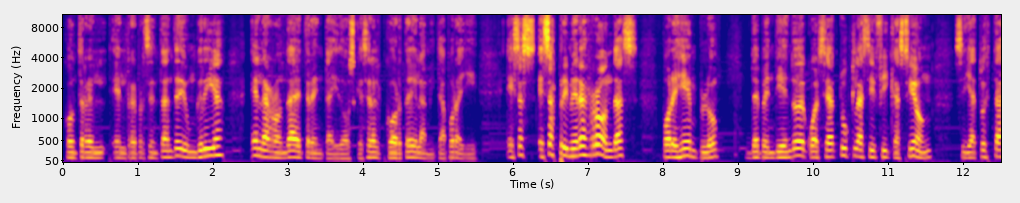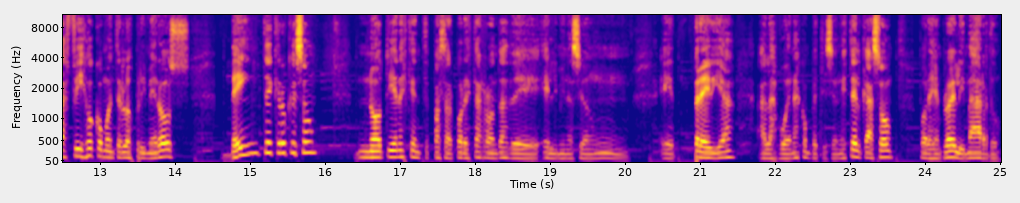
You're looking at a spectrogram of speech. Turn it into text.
contra el, representante de Hungría en la ronda de 32, que ese era el corte de la mitad por allí. Esas, esas primeras rondas, por ejemplo, dependiendo de cuál sea tu clasificación, si ya tú estás fijo como entre los primeros 20 creo que son, no tienes que pasar por estas rondas de eliminación eh, previa a las buenas competiciones. Este es el caso, por ejemplo, de Limardo,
